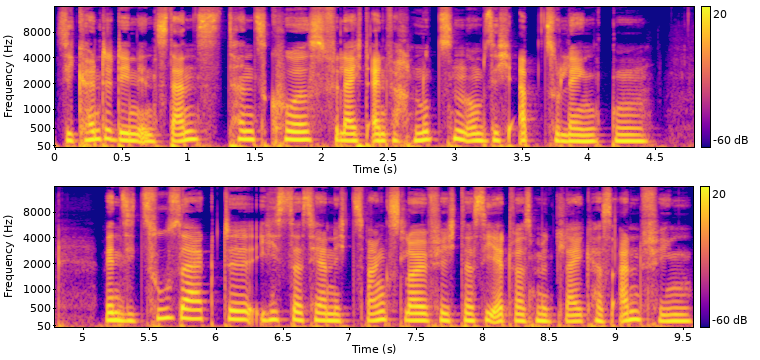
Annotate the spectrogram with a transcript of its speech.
Sie könnte den Instanztanzkurs vielleicht einfach nutzen, um sich abzulenken. Wenn sie zusagte, hieß das ja nicht zwangsläufig, dass sie etwas mit Leikas anfing,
